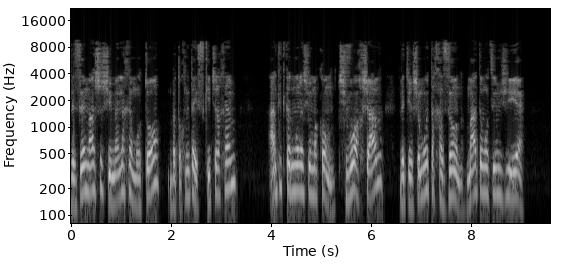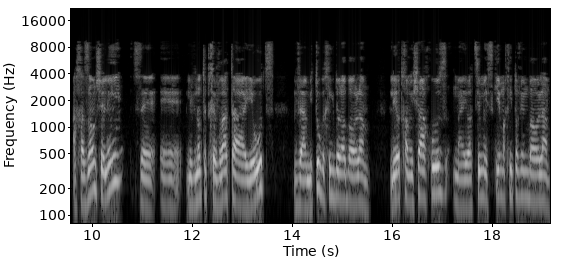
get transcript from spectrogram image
וזה משהו שאם אין לכם אותו בתוכנית העסקית שלכם, אל תתקדמו לשום מקום. תשבו עכשיו ותרשמו את החזון, מה אתם רוצים שיהיה. החזון שלי זה אה, לבנות את חברת הייעוץ והמיתוג הכי גדולה בעולם. להיות חמישה אחוז מהיועצים העסקיים הכי טובים בעולם.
